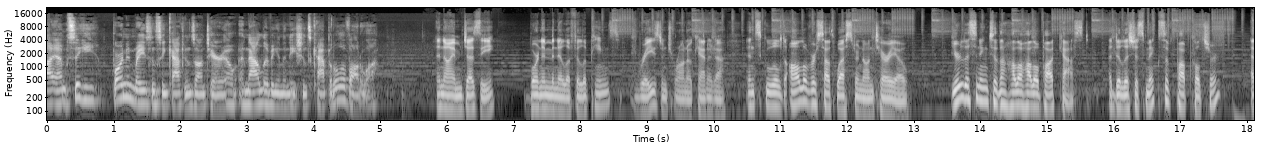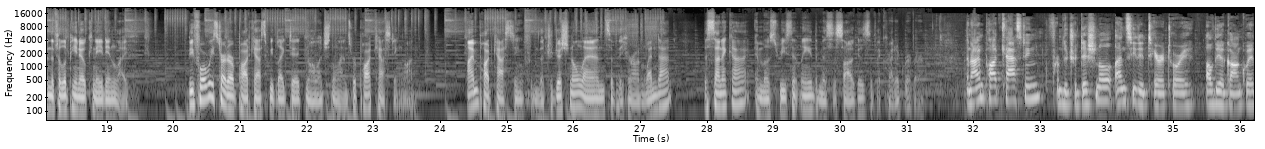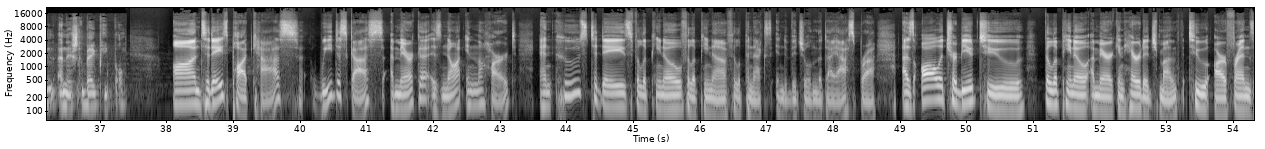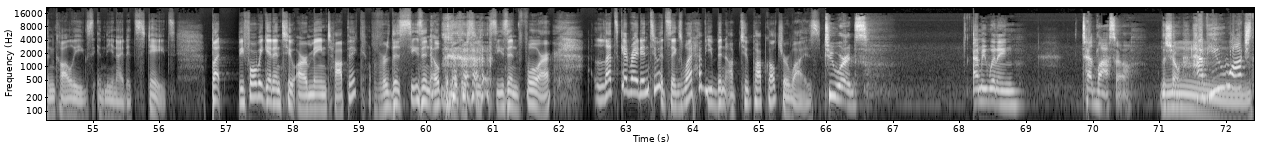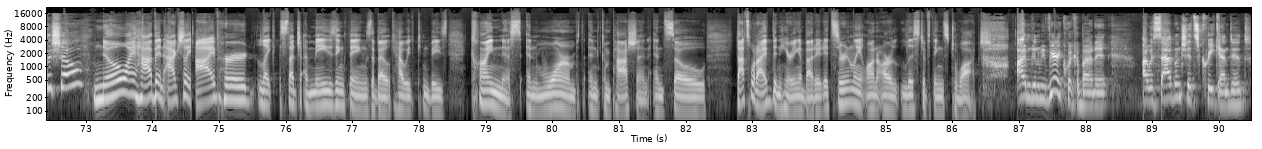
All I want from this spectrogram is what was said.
Hi, I'm Sigi, born and raised in St. Catharines, Ontario, and now living in the nation's capital of Ottawa. And I'm Jezzie, born in Manila, Philippines, raised in Toronto, Canada, and schooled all over southwestern Ontario. You're listening to the Halo Halo podcast, a delicious mix of pop culture and the Filipino Canadian life. Before we start our podcast, we'd like to acknowledge the lands we're podcasting on. I'm podcasting from the traditional lands of the Huron Wendat, the Seneca, and most recently, the Mississaugas of the Credit River. And I'm podcasting from the traditional unceded territory of the Algonquin and Anishinaabeg people. On today's podcast, we discuss America is not in the heart and who's today's Filipino, Filipina, Filipinx individual in the diaspora, as all a tribute to Filipino American Heritage Month to our friends and colleagues in the United States. Before we get into our main topic for this season opener for se- season four, let's get right into it, Sigs. What have you been up to pop culture wise? Two words Emmy winning Ted Lasso, the show. Have you hmm. watched the show? No, I haven't. Actually, I've heard like such amazing things about how it conveys kindness and warmth and compassion. And so that's what I've been hearing about it. It's certainly on our list of things to watch. I'm going to be very quick about it. I was sad when Schitt's Creek ended,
